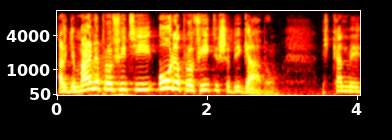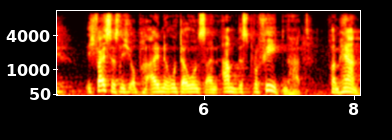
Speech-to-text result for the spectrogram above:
Allgemeine Prophetie oder prophetische Begabung. Ich kann mir, ich weiß jetzt nicht, ob einer unter uns ein Amt des Propheten hat, vom Herrn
